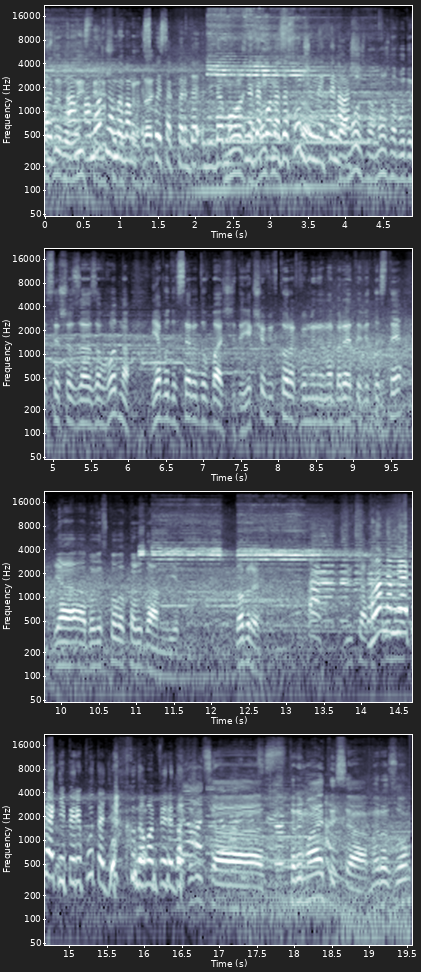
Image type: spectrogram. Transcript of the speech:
А, Можливо, а, лист а можна ми вам передати? список передамо Можна, незаконно можна, засуджених і наш? так, Можна, можна буде все, що за- завгодно. Я буду в середу бачити. Якщо вівторок ви мене наберете, віддасте, я обов'язково передам їм. Добре? Так. Дівчата, Главное мне опять не перепутать, куда вам передать. Дивіться, тримайтеся, ми разом.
